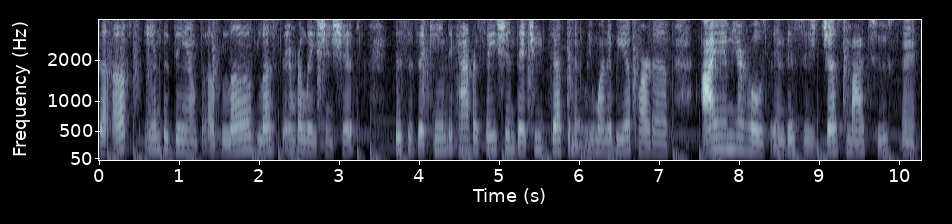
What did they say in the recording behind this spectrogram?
the ups and the downs of love, lust, and relationships. This is a candid conversation that you definitely want to be a part of. I am your host, and this is just my two cents.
